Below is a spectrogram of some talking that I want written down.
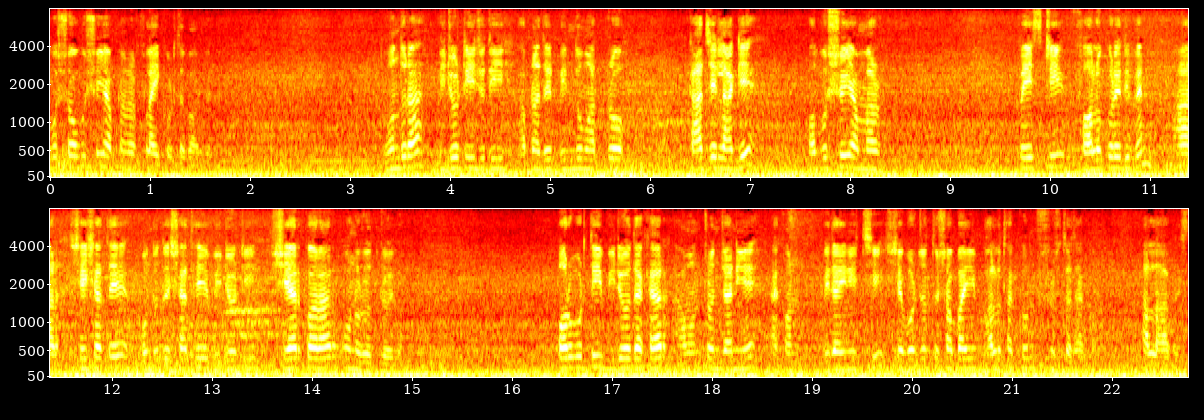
অবশ্যই অবশ্যই আপনারা ফ্লাই করতে পারবেন। বন্ধুরা, ভিডিওটি যদি আপনাদের বিন্দুমাত্র কাজে লাগে, অবশ্যই আমার পেজটি ফলো করে দিবেন। আর সেই সাথে বন্ধুদের সাথে ভিডিওটি শেয়ার করার অনুরোধ রইল। পরবর্তী ভিডিও দেখার আমন্ত্রণ জানিয়ে এখন বিদায় নিচ্ছি। সে পর্যন্ত সবাই ভালো থাকুন, সুস্থ থাকুন। আল্লাহ হাফেজ।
